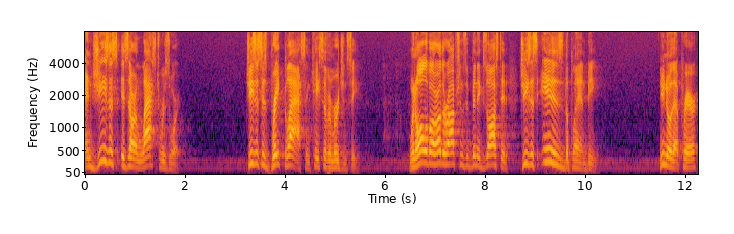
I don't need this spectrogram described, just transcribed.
and Jesus is our last resort. Jesus is break glass in case of emergency. When all of our other options have been exhausted, Jesus is the plan B. You know that prayer.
